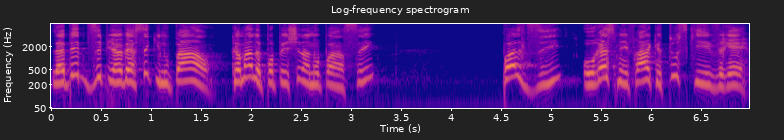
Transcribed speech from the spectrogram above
La Bible dit, puis il y a un verset qui nous parle, comment ne pas pécher dans nos pensées. Paul dit, au reste, mes frères, que tout ce qui est vrai,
